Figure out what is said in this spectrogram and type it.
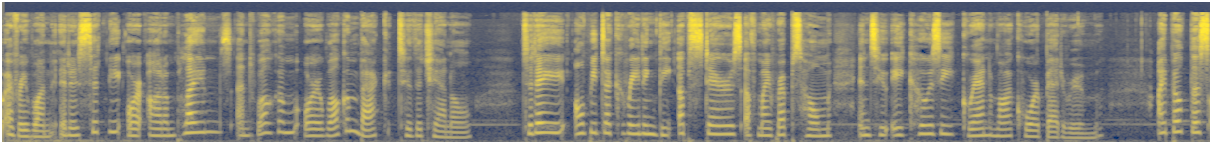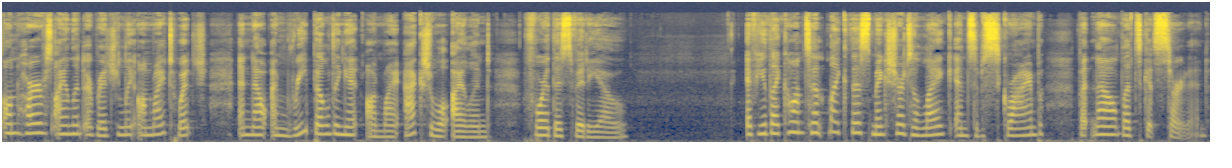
everyone, it is Sydney or Autumn Plains, and welcome or welcome back to the channel. Today, I'll be decorating the upstairs of my rep's home into a cozy grandma core bedroom. I built this on Harv's Island originally on my Twitch, and now I'm rebuilding it on my actual island for this video. If you like content like this, make sure to like and subscribe, but now let's get started.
